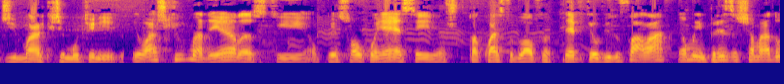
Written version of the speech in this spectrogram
de marketing multinível. Eu acho que uma delas que o pessoal conhece, aí, acho que tá quase todo alfa deve ter ouvido falar, é uma empresa chamada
